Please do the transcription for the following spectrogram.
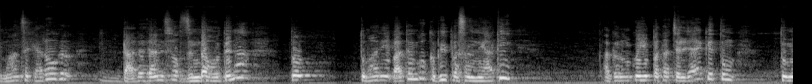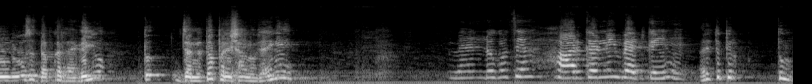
ईमान से कह रहा हूँ अगर दादा जान इस वक्त ज़िंदा होते ना तो तुम्हारी ये बातें उनको कभी पसंद नहीं आती। अगर उनको ये पता चल जाए कि तुम तुम इन लोगों से दबकर रह गई हो तो जन्नत में परेशान हो जाएँगे। मैं इन लोगों से हार कर नहीं बैठ गई हूँ। अरे तो फिर तुम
